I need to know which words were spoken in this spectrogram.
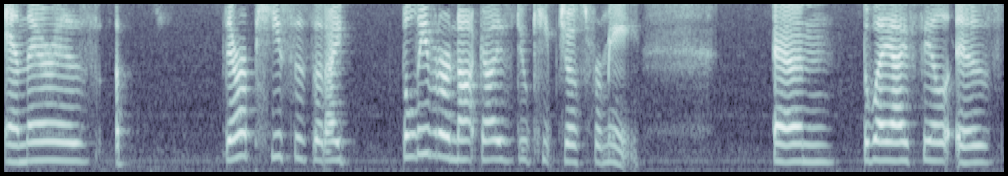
And there is a there are pieces that I believe it or not guys do keep just for me. And the way I feel is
